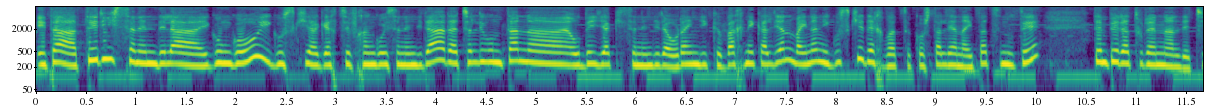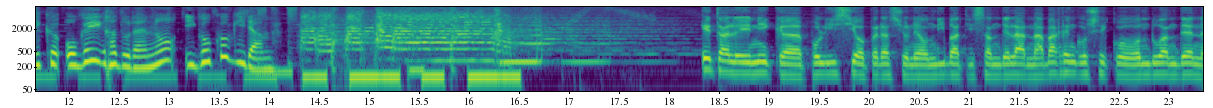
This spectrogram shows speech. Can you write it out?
Eta ateri izanen dela egongo, iguzkia gertze frango izanen dira, ratxalde untan uh, odeiak izanen dira oraindik barnek aldean, baina iguzki eder bat kostaldean aipatzen dute, temperaturen aldetik hogei gradurano igoko gira. Eta lehenik uh, polizia operazione handi bat izan dela Nabarrengoseko onduan den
